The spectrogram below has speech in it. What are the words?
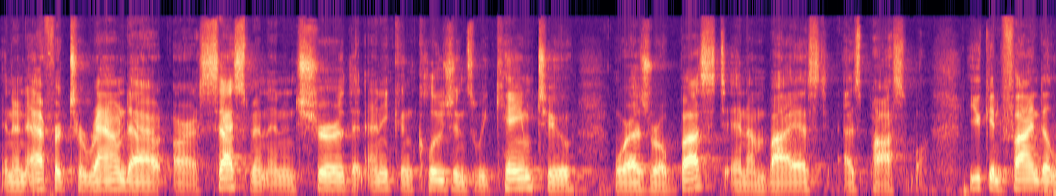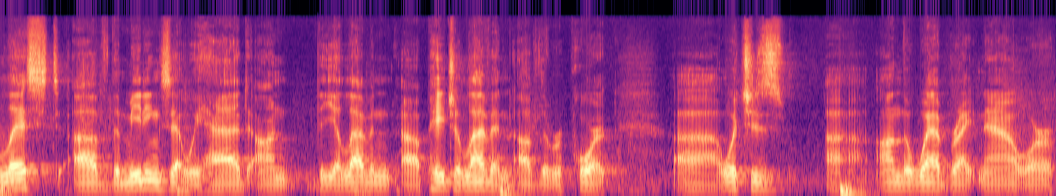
in an effort to round out our assessment and ensure that any conclusions we came to were as robust and unbiased as possible. You can find a list of the meetings that we had on the 11, uh, page 11 of the report, uh, which is uh, on the web right now or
